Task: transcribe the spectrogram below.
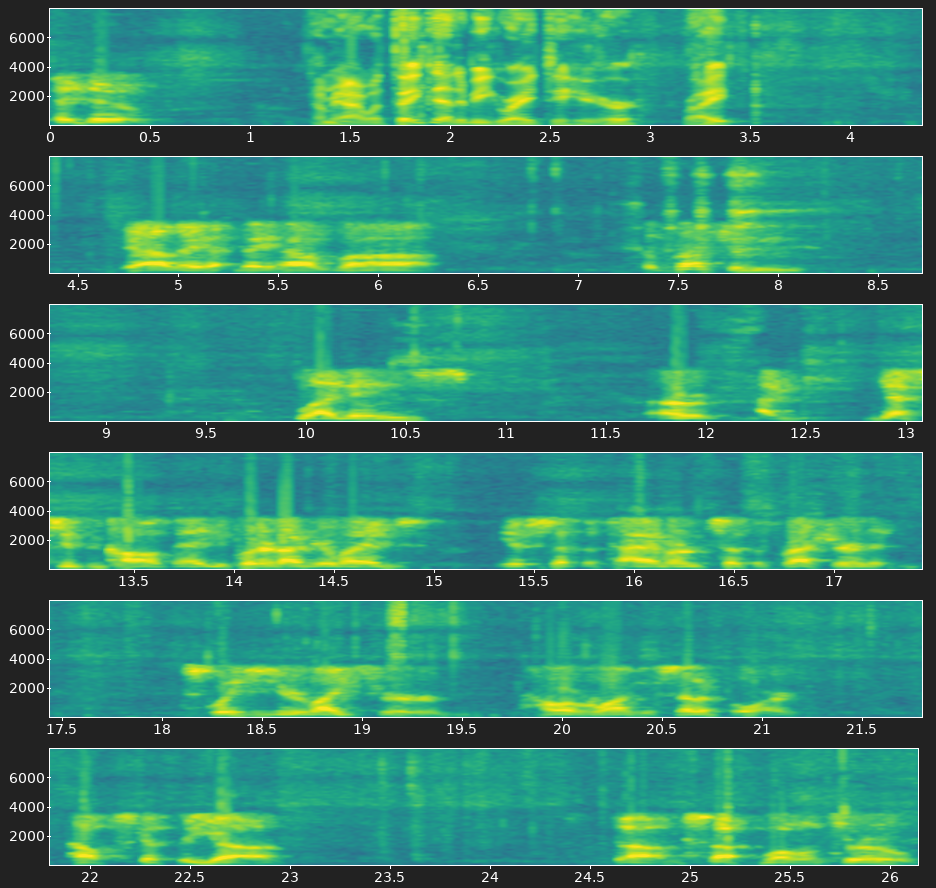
They do. I mean, I would think that'd be great to hear, right? Yeah, they they have uh, compression leggings, or I guess you could call it that. You put it on your legs, you set the timer and set the pressure, and it squeezes your legs for however long you set it for. Helps get the uh, um, stuff flowing through.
